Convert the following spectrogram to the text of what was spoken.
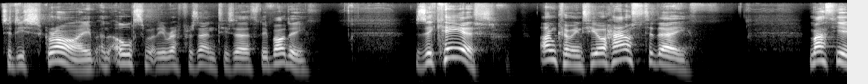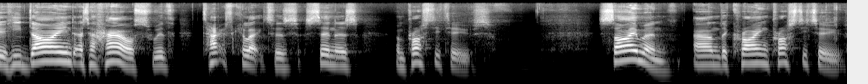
to describe and ultimately represent his earthly body. Zacchaeus, I'm coming to your house today. Matthew, he dined at a house with tax collectors, sinners, and prostitutes. Simon and the crying prostitute,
